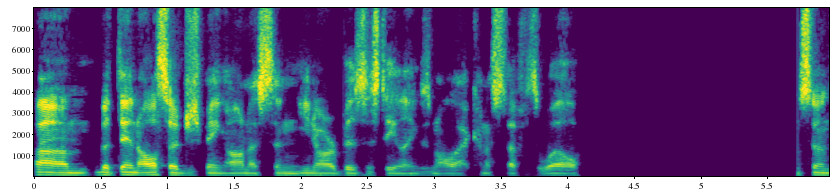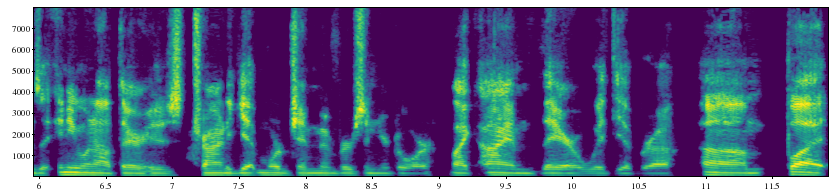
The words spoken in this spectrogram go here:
um, but then also just being honest and you know our business dealings and all that kind of stuff as well sons of anyone out there who's trying to get more gym members in your door. Like I am there with you, bro. Um, but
